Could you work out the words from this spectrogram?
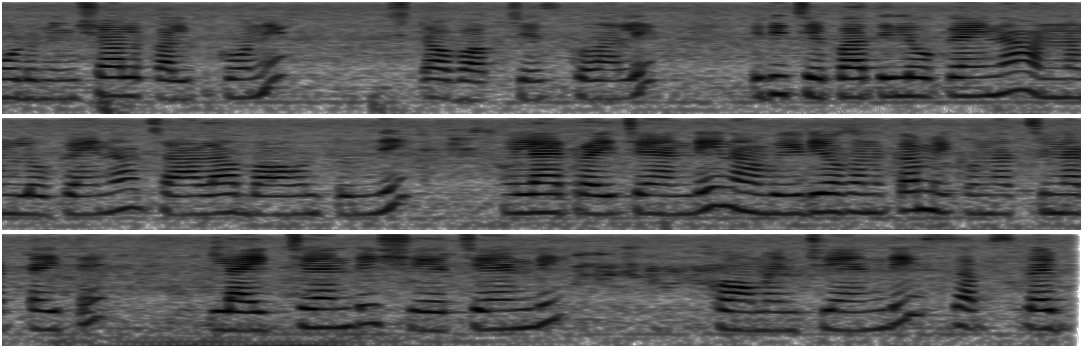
మూడు నిమిషాలు కలుపుకొని స్టవ్ ఆఫ్ చేసుకోవాలి. ఇది చపాతీలోకైనా అన్నంలోకైనా చాలా బాగుంటుంది. ఇలా ట్రై చేయండి. నా వీడియో కనుక మీకు నచ్చినట్టయితే లైక్ చేయండి షేర్ చేయండి కామెంట్ చేయండి సబ్స్క్రైబ్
